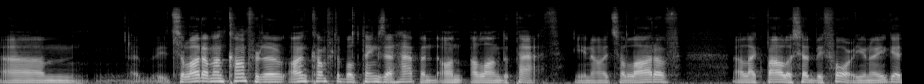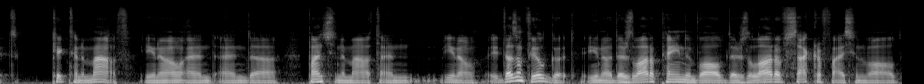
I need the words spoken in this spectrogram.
um, it's a lot of uncomfortable uncomfortable things that happen on along the path. You know, it's a lot of uh, like Paulo said before. You know, you get kicked in the mouth. You know, and and uh, punched in the mouth, and you know, it doesn't feel good. You know, there's a lot of pain involved. There's a lot of sacrifice involved.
